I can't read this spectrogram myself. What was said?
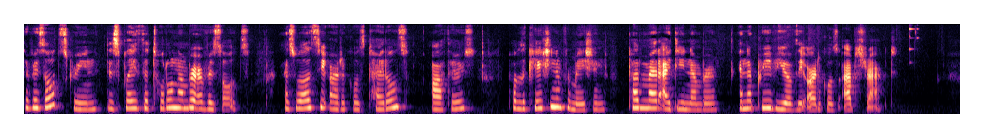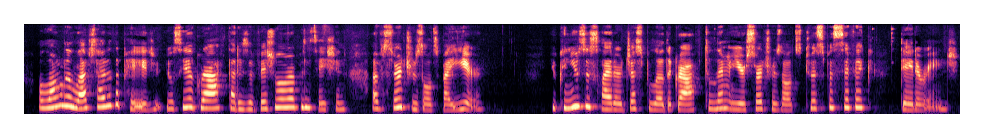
The results screen displays the total number of results, as well as the article's titles, authors, publication information, PubMed ID number, and a preview of the article's abstract. Along the left side of the page, you'll see a graph that is a visual representation of search results by year. You can use the slider just below the graph to limit your search results to a specific data range.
